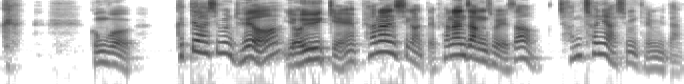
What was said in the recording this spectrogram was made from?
공부 그때 하시면 돼요. 여유 있게 편한 시간대, 편한 장소에서 천천히 하시면 됩니다.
